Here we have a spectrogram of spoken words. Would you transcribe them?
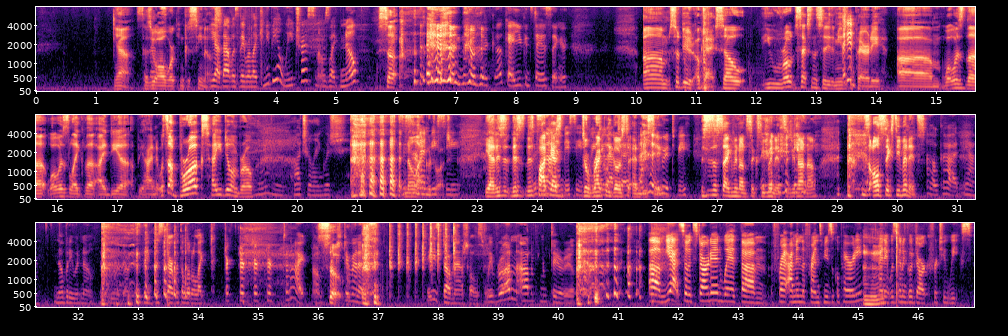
Yeah, So because you all work in casinos. Yeah, that was. They were like, "Can you be a waitress?" And I was like, "Nope." So, and they were like, "Okay, you can stay a singer." Um, so dude, okay, so you wrote Sex in the City, the musical parody. Um, what was the what was like the idea behind it? What's up, Brooks? How you doing, bro? Watch your language. No language NBC? watch. Yeah, this is this this, This is podcast NBC, so directly goes to, It NBC. this is a segment on 60 Minutes. Did you not know? it's all 60 minutes. Oh God, yeah. Nobody would know. Nobody would know. They just start with a little like tonight on So. 60 minutes. These dumb assholes. We've run out of material. um, yeah, so it started with um, Fre- I'm in the Friends musical parody, Mm-hmm. and it was going to go dark for two weeks.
